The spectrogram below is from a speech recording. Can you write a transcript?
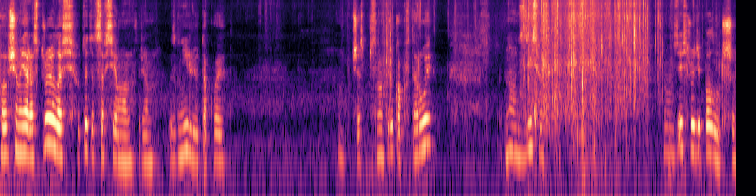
В общем, я расстроилась. Вот этот совсем он прям с гнилью такой. Сейчас посмотрю, как второй. Ну, вот здесь вот. Вот здесь вроде получше.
